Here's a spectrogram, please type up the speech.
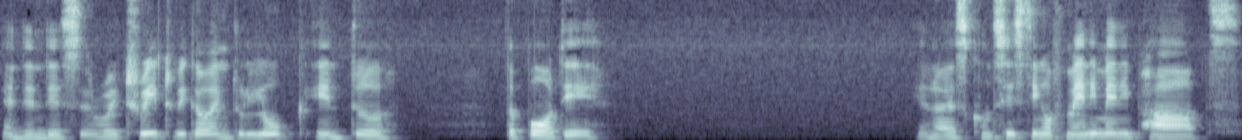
And in this retreat, we're going to look into the body, you know, as consisting of many, many parts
